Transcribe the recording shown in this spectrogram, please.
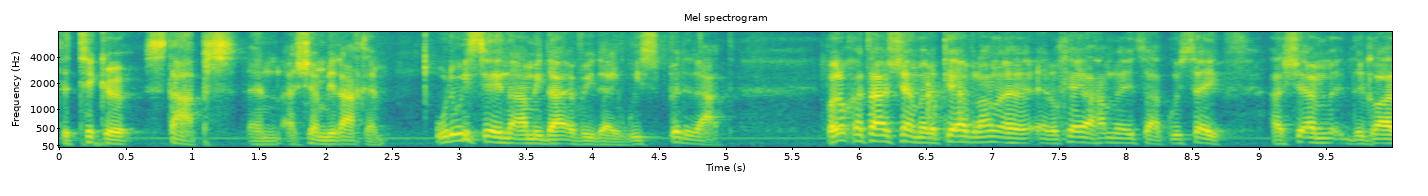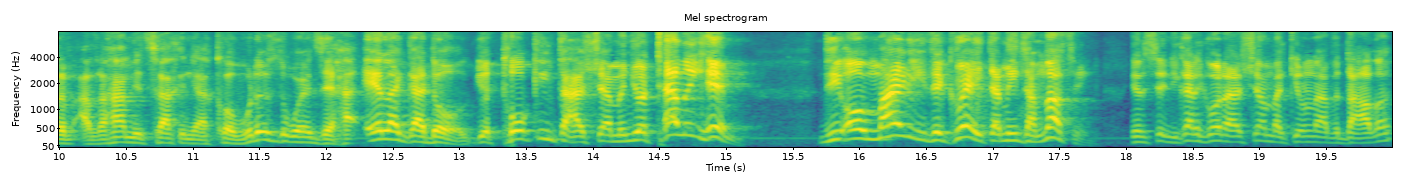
the ticker stops and Hashem mirachem. What do we say in the Amidah every day? We spit it out. Baruch atah Hashem, Avraham, We say, Hashem, the God of Abraham, Yitzchak, and Yaakov. What is the word there? Ha'ela Gadol. You're talking to Hashem and you're telling Him, the Almighty, the Great. That means I'm nothing. You understand? You got to go to Hashem like you don't have a dollar.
